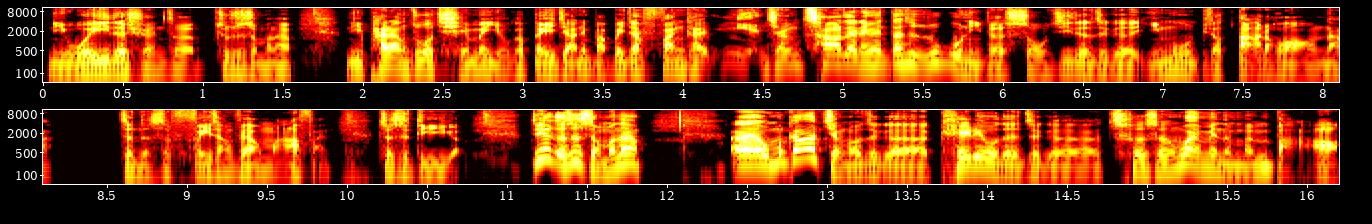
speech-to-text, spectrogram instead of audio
你唯一的选择就是什么呢？你排挡座前面有个杯架，你把杯架翻开，勉强插在里面。但是如果你的手机的这个荧幕比较大的话哦，那真的是非常非常麻烦，这是第一个。第二个是什么呢？呃，我们刚刚讲到这个 K6 的这个车身外面的门把啊，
